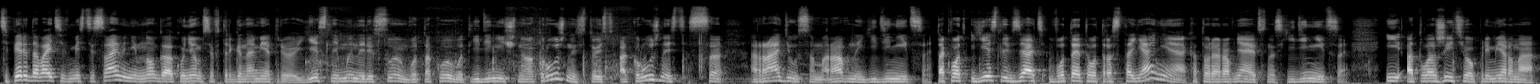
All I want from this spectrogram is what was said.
Теперь давайте вместе с вами немного окунемся в тригонометрию. Если мы нарисуем вот такую вот единичную окружность, то есть окружность с радиусом равной единице. Так вот, если взять вот это вот расстояние, которое равняется у нас единице, и отложить его примерно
